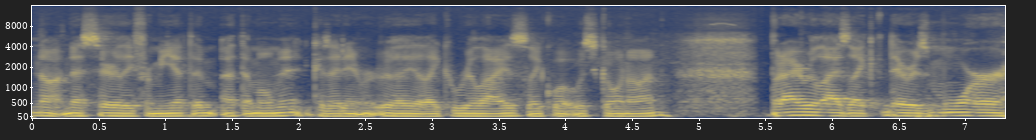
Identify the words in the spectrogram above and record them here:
not necessarily for me at the at the moment because I didn't really like realize like what was going on. But I realized like there was more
